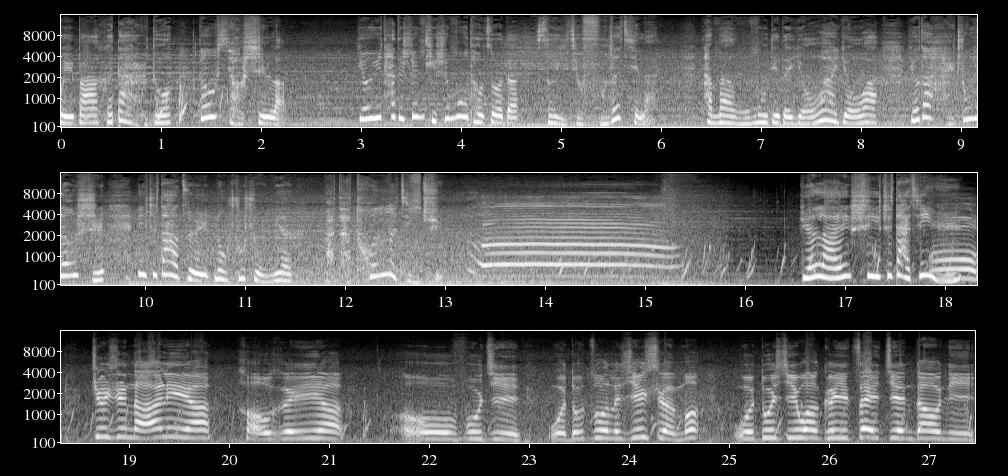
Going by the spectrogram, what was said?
尾巴和大耳朵都消失了。由于它的身体是木头做的，所以就浮了起来。它漫无目的的游啊游啊，游到海中央时，一只大嘴露出水面，把它吞了进去。原来是一只大金鱼。哦，这是哪里呀？好黑呀！哦，父亲，我都做了些什么？我多希望可以再见到你。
